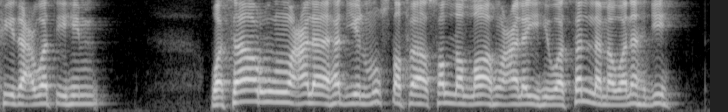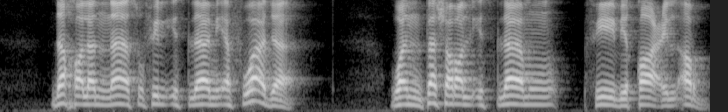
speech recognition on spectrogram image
في دعوتهم وساروا على هدي المصطفى صلى الله عليه وسلم ونهجه. دخل الناس في الإسلام أفواجا وانتشر الإسلام في بقاع الأرض.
